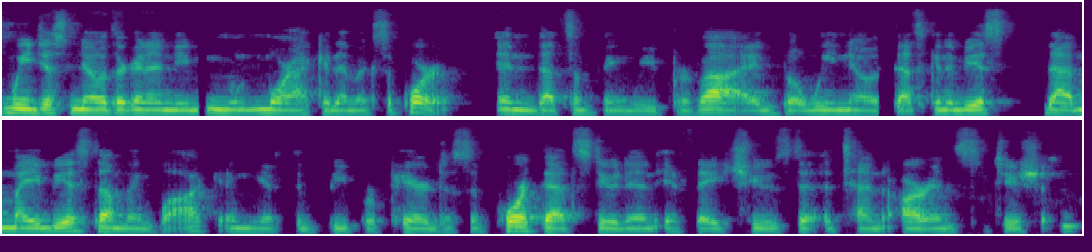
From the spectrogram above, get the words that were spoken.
we just know they're going to need more academic support and that's something we provide but we know that's going to be a that might be a stumbling block and we have to be prepared to support that student if they choose to attend our institution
